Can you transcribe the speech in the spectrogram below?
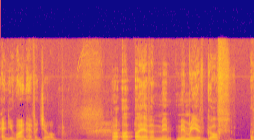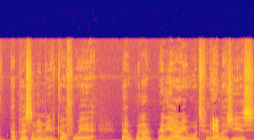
and you won't have a job. I, I, I have a mem- memory of Gough, a, a personal memory of Gough, where uh, when I ran the ARIA Awards for the, Yep. all those years,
